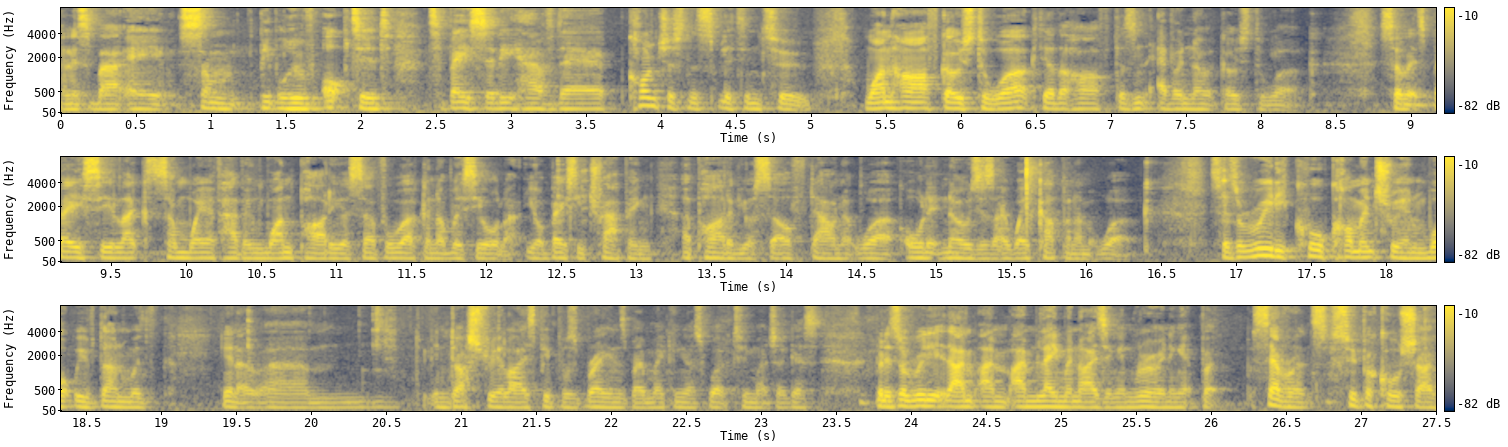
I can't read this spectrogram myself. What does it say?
And it's about a some people who've opted to basically have their consciousness split in two. One half goes to work, the other half doesn't ever know it goes to work. So it's basically like some way of having one part of yourself at work, and obviously all that, you're basically trapping a part of yourself down at work. All it knows is I wake up and I'm at work. So it's a really cool commentary on what we've done with, you know, um, industrialize people's brains by making us work too much, I guess. But it's a really I'm I'm, I'm laymanizing and ruining it. But Severance, super cool show,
